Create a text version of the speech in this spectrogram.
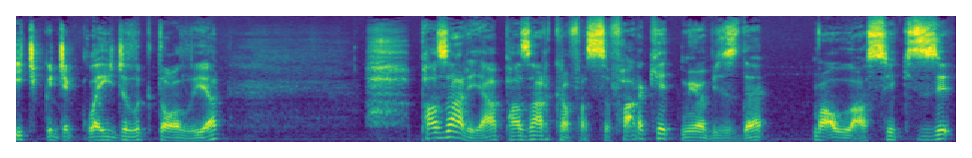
iç gıcıklayıcılık da oluyor. Pazar ya pazar kafası fark etmiyor bizde. Vallahi 8'i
